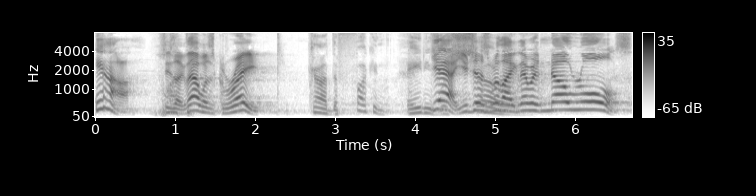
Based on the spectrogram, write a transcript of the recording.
yeah. She's like, "That was great." God, the fucking 80s. Yeah, you just were like, there were no rules.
